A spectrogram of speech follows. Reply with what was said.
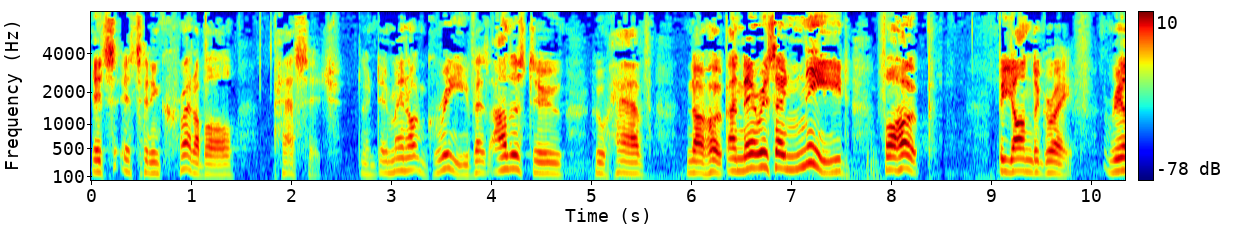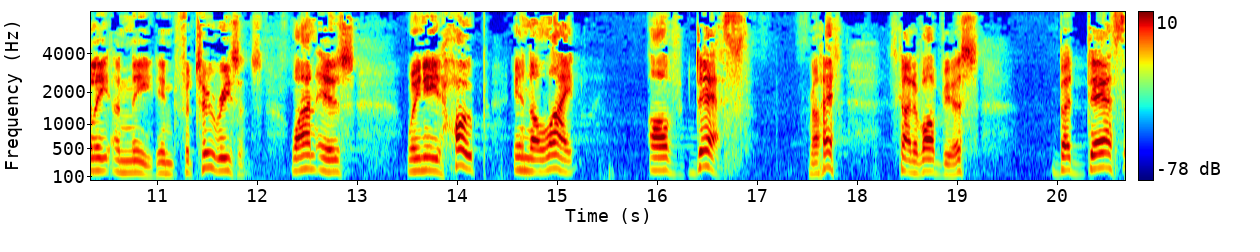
It's, it's an incredible passage. They may not grieve as others do who have no hope. And there is a need for hope beyond the grave. Really a need in, for two reasons. One is we need hope in the light of death, right? It's kind of obvious, but death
